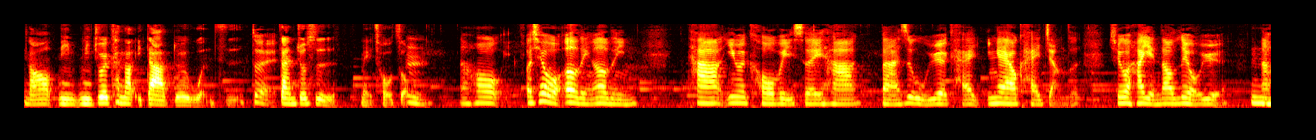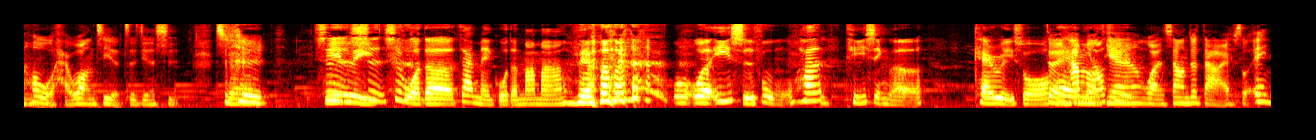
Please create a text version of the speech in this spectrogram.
然后你你就会看到一大堆文字。对，但就是没抽中。嗯，然后而且我二零二零，他因为 COVID，所以他本来是五月开应该要开奖的，结果他演到六月，嗯，然后我还忘记了这件事，是。是是是我的在美国的妈妈，没 有我我的衣食父母，他提醒了 Carrie 说，对、欸、他某天晚上就打来说，哎、欸，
